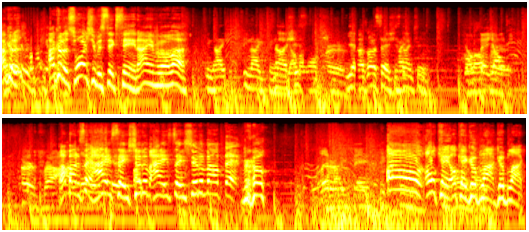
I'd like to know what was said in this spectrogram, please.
I could have, I could have sworn she was 16. I ain't even gonna lie. She's 19. She 19. No, she's- don't want her. Yeah, I was about to say she's 19. Y'all say y'all her. nerves, bro? I'm about to say, I ain't say shit. ab- I ain't say shit about that, bro. Literally said. Oh, okay, okay, good block, good block.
